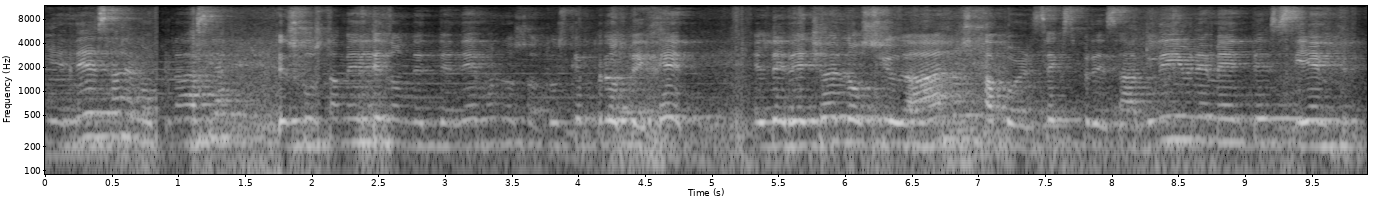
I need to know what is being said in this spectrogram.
Y en esa democracia es justamente donde tenemos nosotros que proteger el derecho de los ciudadanos a poderse expresar libremente siempre.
